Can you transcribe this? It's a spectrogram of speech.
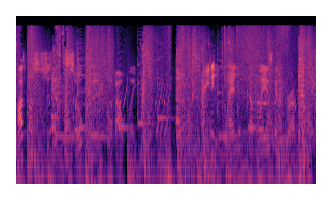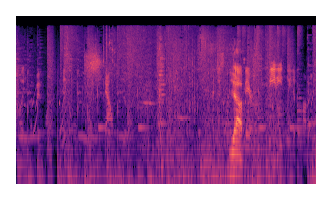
Cosmos has just been so good about like reading when double A is gonna throw out something like a bit more middle, down just like, Yeah. there immediately to punish.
